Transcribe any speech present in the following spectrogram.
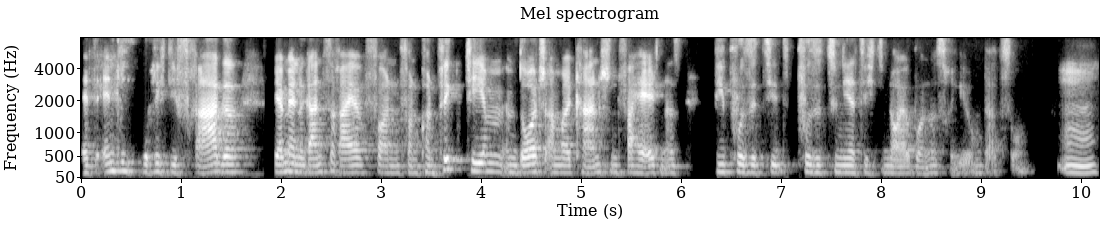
letztendlich wirklich die Frage, wir haben ja eine ganze Reihe von, von Konfliktthemen im deutsch-amerikanischen Verhältnis. Wie positioniert sich die neue Bundesregierung dazu? Mhm.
